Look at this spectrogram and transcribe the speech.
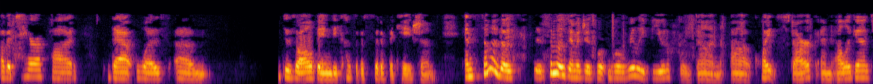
of a pteropod that was um, dissolving because of acidification. And some of those some of those images were, were really beautifully done, uh, quite stark and elegant.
